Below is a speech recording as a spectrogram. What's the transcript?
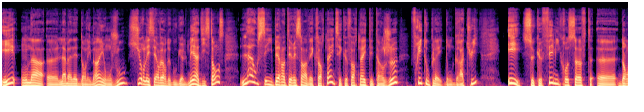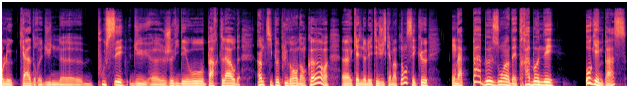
Et on a la manette dans les mains et on joue sur les serveurs de Google, mais à distance. Là où c'est hyper intéressant avec Fortnite, c'est que Fortnite est un jeu free-to-play, donc gratuit, et ce que fait Microsoft euh, dans le cadre d'une euh, poussée du euh, jeu vidéo par cloud un petit peu plus grande encore qu'elle ne l'était jusqu'à maintenant, c'est que on n'a pas besoin d'être abonné au Game Pass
